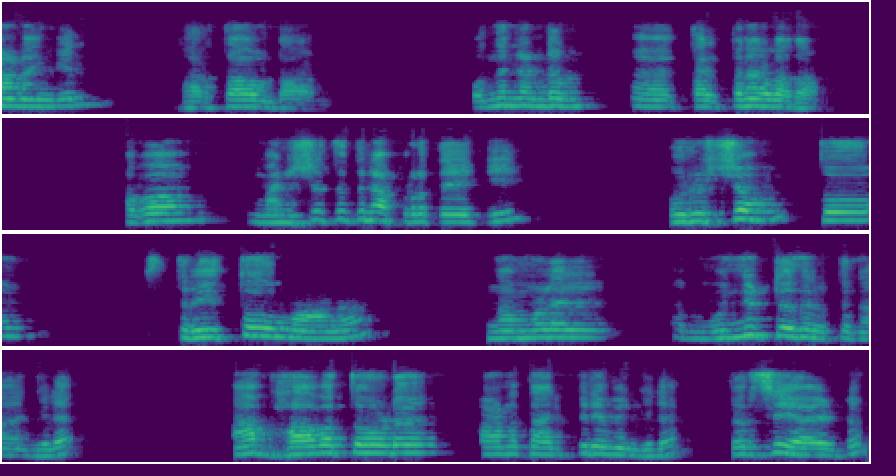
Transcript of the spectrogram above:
ആണെങ്കിൽ ഭർത്താവ് ഉണ്ടാകണം. ഒന്നും രണ്ടും കൽപ്പനകൾ അതാണ് അപ്പൊ മനുഷ്യത്വത്തിനപ്പുറത്തേക്ക് പുരുഷത്വവും സ്ത്രീത്വവുമാണ് നമ്മളിൽ മുന്നിട്ട് നിൽക്കുന്നതെങ്കിൽ ആ ഭാവത്തോട് ആണ് താല്പര്യമെങ്കിൽ തീർച്ചയായിട്ടും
